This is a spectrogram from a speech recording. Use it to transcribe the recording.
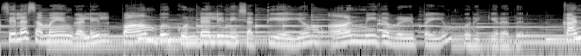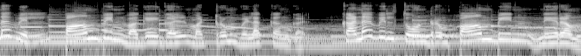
சில சமயங்களில் பாம்பு குண்டலினி சக்தியையும் ஆன்மீக விழிப்பையும் குறிக்கிறது. கனவில் பாம்பின் வகைகள் மற்றும் விளக்கங்கள். கனவில் தோன்றும் பாம்பின் நிறம்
